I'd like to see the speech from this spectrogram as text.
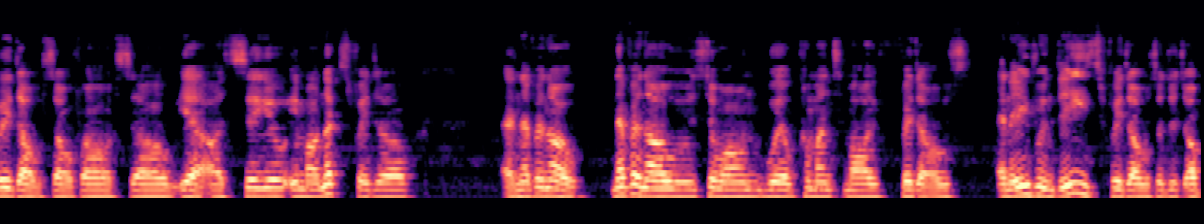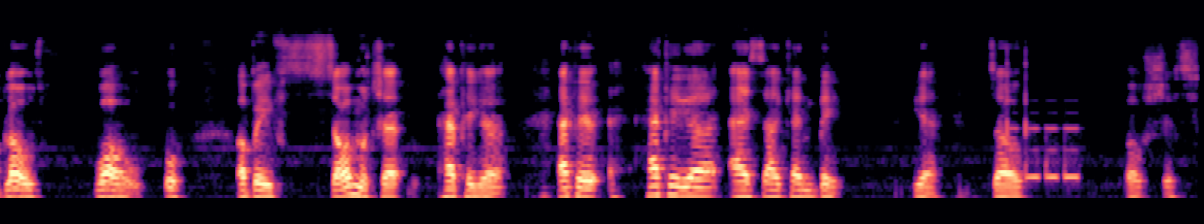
video so far. So yeah, I'll see you in my next video. And never know, never know, someone will comment my videos, and even these videos I just upload. Wow, I'll be so much hap- happier, happy, happier as I can be. Yeah. So. Oh shit.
